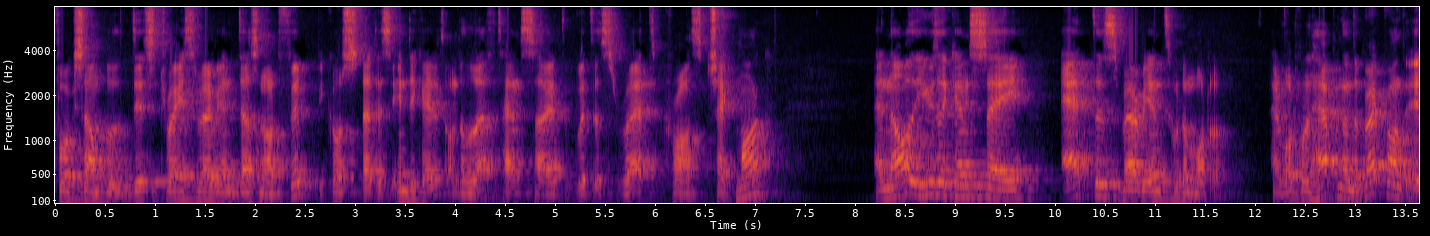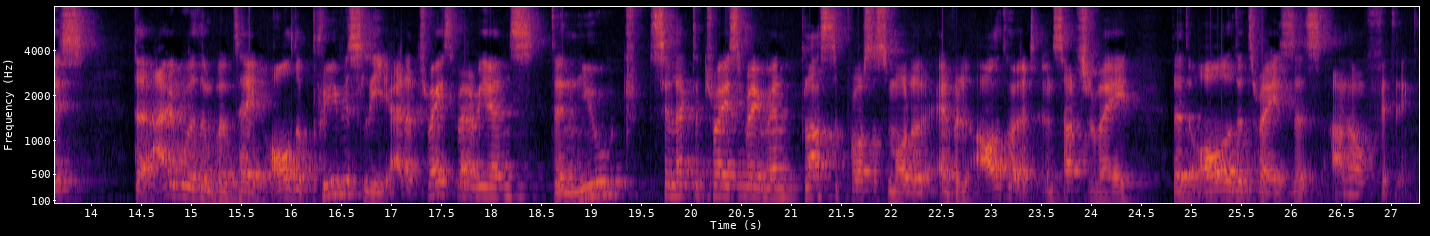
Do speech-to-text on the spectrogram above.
For example, this trace variant does not fit because that is indicated on the left-hand side with this red cross check mark. And now the user can say, add this variant to the model. And what will happen in the background is the algorithm will take all the previously added trace variants, the new selected trace variant, plus the process model, and will alter it in such a way that all the traces are now fitting.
